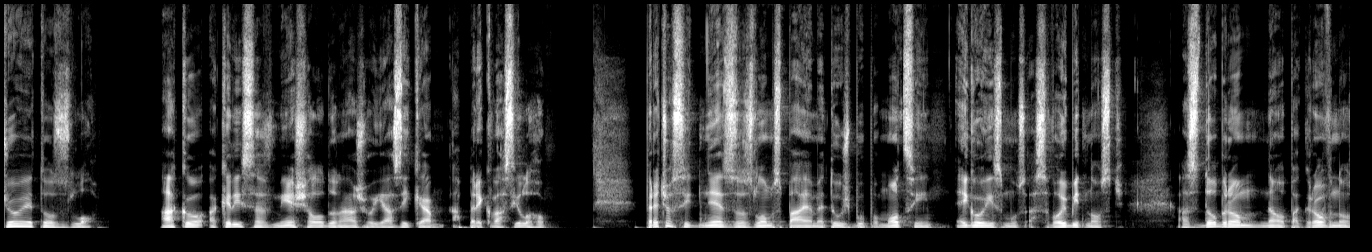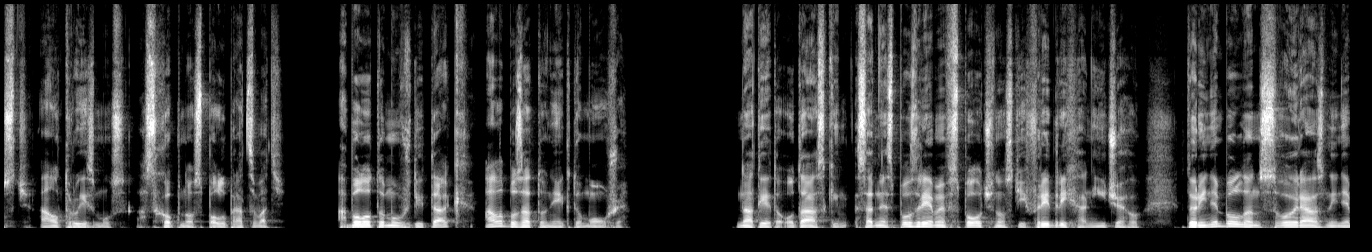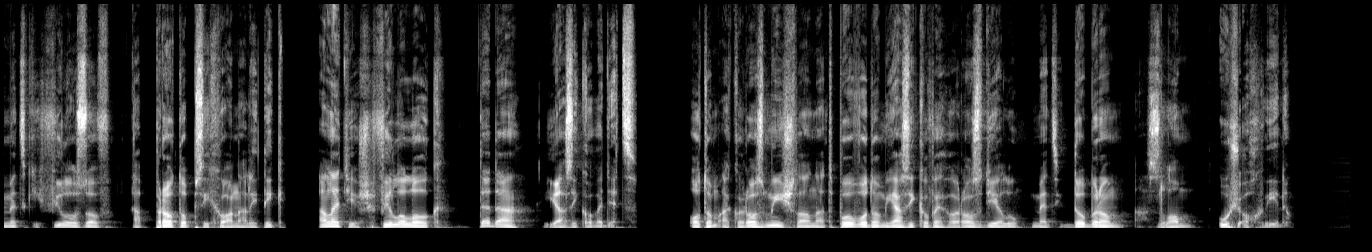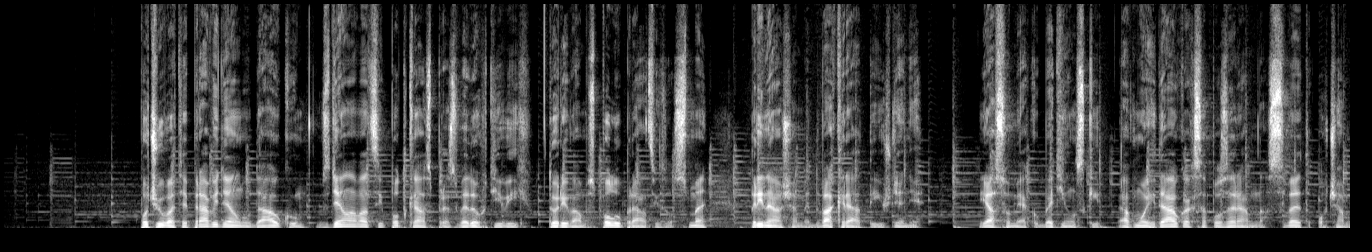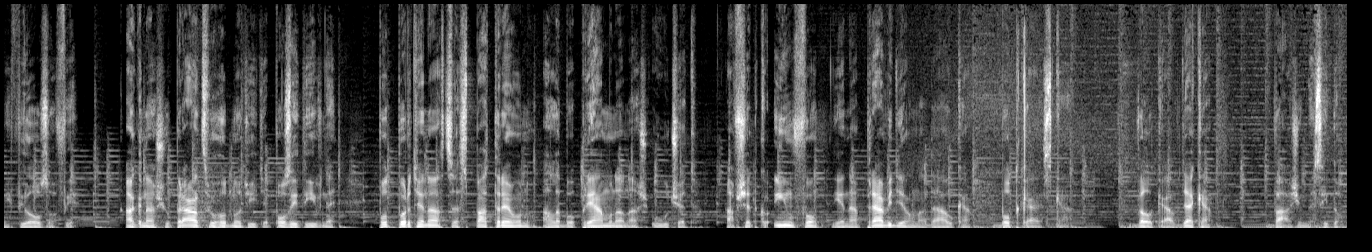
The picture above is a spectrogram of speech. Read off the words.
Čo je to zlo? Ako a kedy sa vmiešalo do nášho jazyka a prekvasilo ho? Prečo si dnes so zlom spájame túžbu po moci, egoizmus a svojbytnosť a s dobrom naopak rovnosť, altruizmus a schopnosť spolupracovať? A bolo tomu vždy tak, alebo za to niekto môže? Na tieto otázky sa dnes pozrieme v spoločnosti Friedricha Nietzscheho, ktorý nebol len svojrázny nemecký filozof a protopsychoanalytik, ale tiež filológ, teda jazykovedec. O tom, ako rozmýšľal nad pôvodom jazykového rozdielu medzi dobrom a zlom už o chvíľu. Počúvate pravidelnú dávku, vzdelávací podcast pre zvedochtivých, ktorý vám v spolupráci so SME prinášame dvakrát týždenne. Ja som Jakub Betinský a v mojich dávkach sa pozerám na svet očami filozofie. Ak našu prácu hodnotíte pozitívne, Podporte nás cez Patreon alebo priamo na náš účet. A všetko info je na pravidelnadavka.sk Veľká vďaka, vážime si to.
